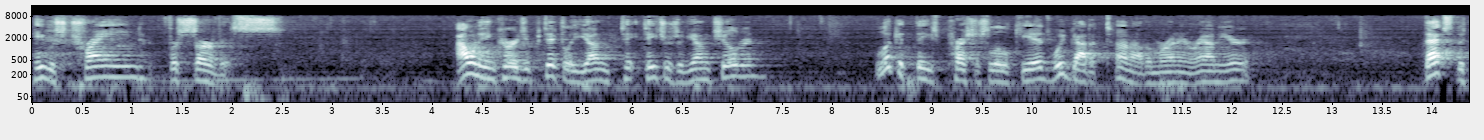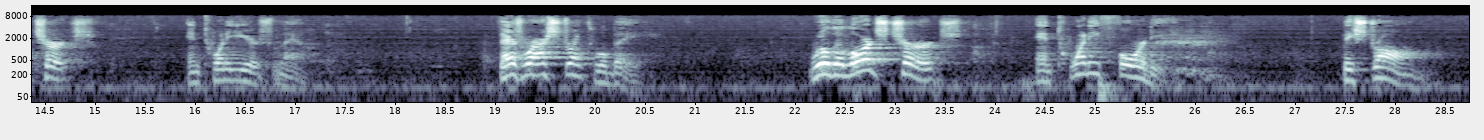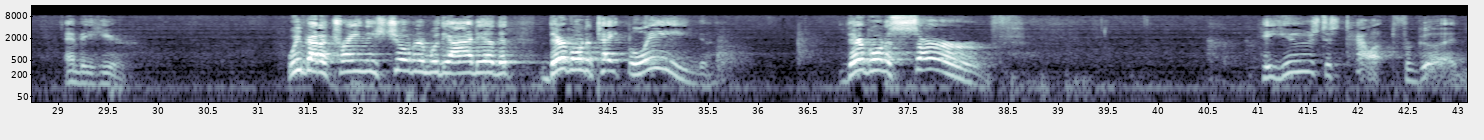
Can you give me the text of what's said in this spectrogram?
He was trained for service. I want to encourage you, particularly young t- teachers of young children. Look at these precious little kids. We've got a ton of them running around here. That's the church in 20 years from now. There's where our strength will be. Will the Lord's church in 2040 be strong and be here? We've got to train these children with the idea that they're going to take lead. They're going to serve. he used his talent for good?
